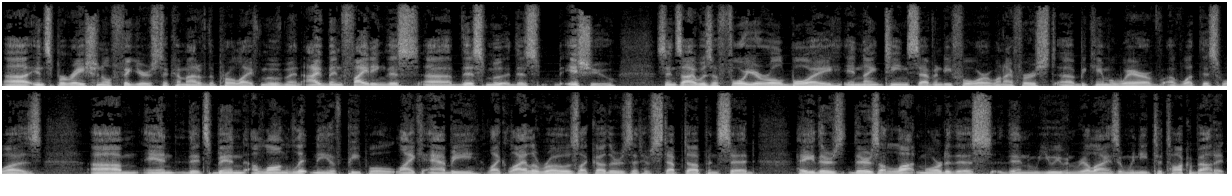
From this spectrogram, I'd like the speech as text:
uh, inspirational figures to come out of the pro-life movement. I've been fighting this uh, this this issue since I was a four-year-old boy in 1974 when I first uh, became aware of, of what this was. Um, and it's been a long litany of people like Abby, like Lila Rose, like others that have stepped up and said, "Hey, there's there's a lot more to this than you even realize, and we need to talk about it."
